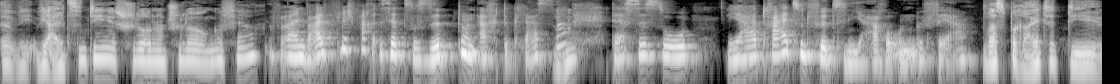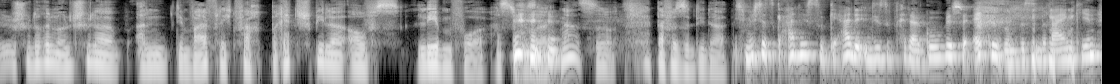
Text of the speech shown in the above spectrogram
Äh, wie, wie alt sind die Schülerinnen und Schüler ungefähr? Mein Wahlpflichtfach ist jetzt so siebte und achte Klasse. Mhm. Das ist so ja, 13, 14 Jahre ungefähr. Was bereitet die Schülerinnen und Schüler an dem Wahlpflichtfach Brettspiele aufs Leben vor, hast du gesagt, ne? So, dafür sind die da. Ich möchte jetzt gar nicht so gerne in diese pädagogische Ecke so ein bisschen reingehen,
